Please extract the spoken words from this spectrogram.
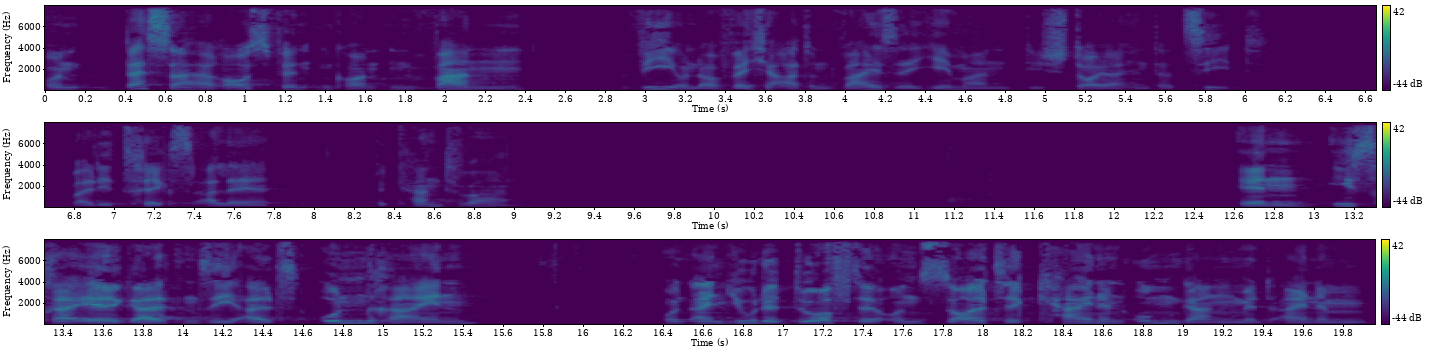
und besser herausfinden konnten, wann, wie und auf welche Art und Weise jemand die Steuer hinterzieht, weil die Tricks alle bekannt waren. In Israel galten sie als unrein und ein Jude durfte und sollte keinen Umgang mit einem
